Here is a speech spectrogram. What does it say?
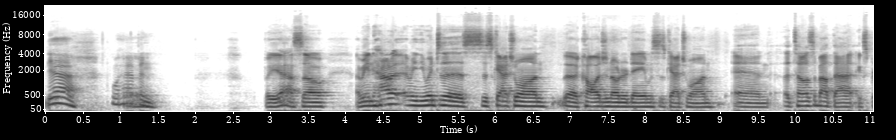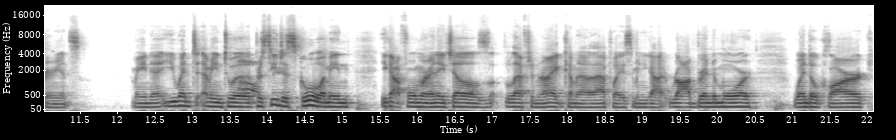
yeah, what happened? But yeah, so I mean, how? I mean, you went to Saskatchewan, the College of Notre Dame, Saskatchewan, and uh, tell us about that experience. I mean, uh, you went. To, I mean, to a Oh, prestigious school. I mean, you got former NHLs left and right coming out of that place. I mean, you got Rod Brind'Amour, Wendel Clark,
